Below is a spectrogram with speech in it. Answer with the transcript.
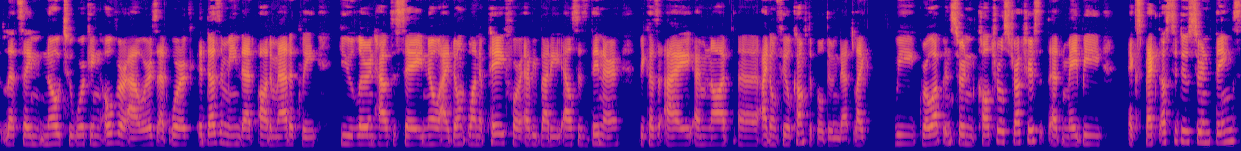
let's say, no to working over hours at work, it doesn't mean that automatically you learn how to say no i don't want to pay for everybody else's dinner because i am not uh, i don't feel comfortable doing that. Like we grow up in certain cultural structures that maybe expect us to do certain things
